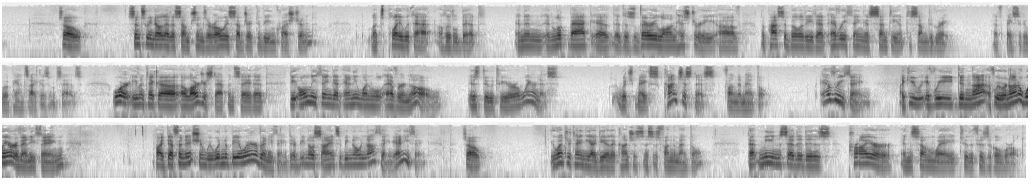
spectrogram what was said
So, since we know that assumptions are always subject to being questioned, let's play with that a little bit and then and look back at, at this very long history of the possibility that everything is sentient to some degree. That's basically what panpsychism says. Or even take a, a larger step and say that the only thing that anyone will ever know is due to your awareness, which makes consciousness fundamental. Everything. Like you, if we did not, if we were not aware of anything, by definition, we wouldn't be aware of anything. There'd be no science, there'd be no nothing, anything. So, you entertain the idea that consciousness is fundamental. That means that it is prior in some way to the physical world,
